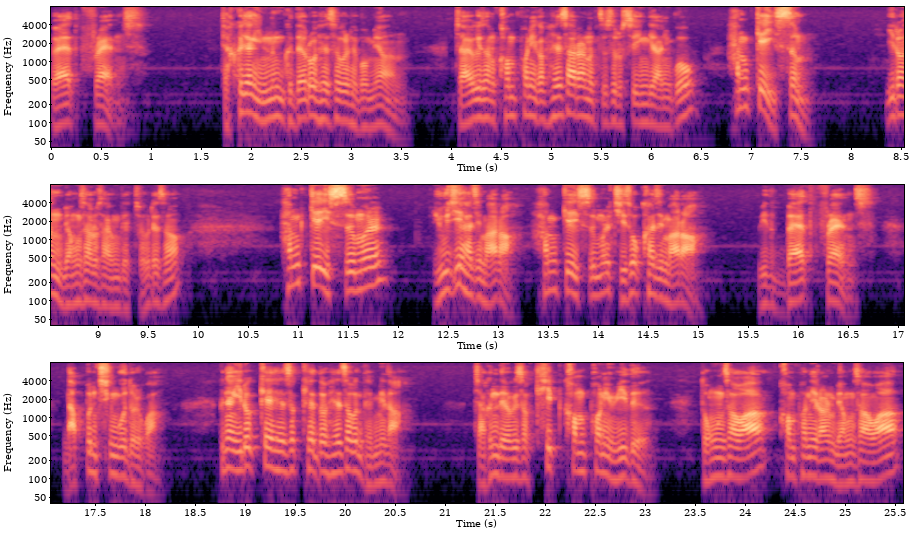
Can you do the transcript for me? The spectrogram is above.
bad friends. 자, 그냥 있는 그대로 해석을 해보면, 자, 여기서는 company가 회사라는 뜻으로 쓰인 게 아니고, 함께 있음. 이런 명사로 사용됐죠. 그래서, 함께 있음을 유지하지 마라. 함께 있음을 지속하지 마라. with bad friends. 나쁜 친구들과. 그냥 이렇게 해석해도 해석은 됩니다. 자, 근데 여기서 keep company with 동사와 company라는 명사와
